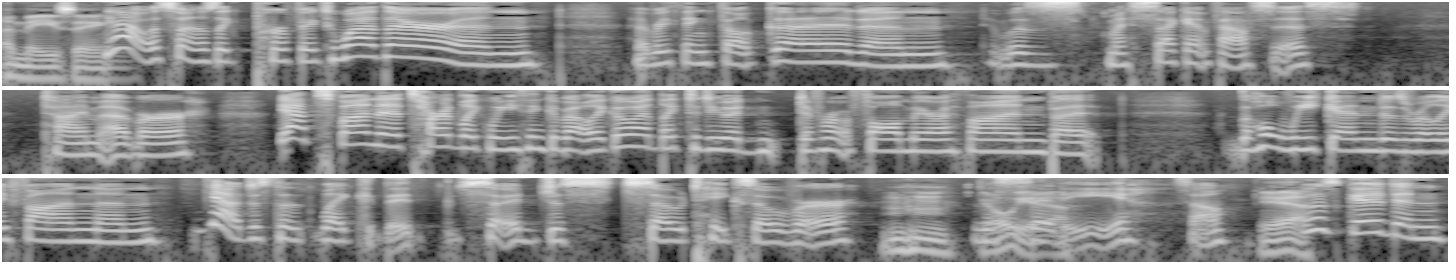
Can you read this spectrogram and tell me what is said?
amazing. yeah it was fun it was like perfect weather and everything felt good and it was my second fastest time ever. Yeah, it's fun. It's hard, like when you think about like, oh, I'd like to do a different fall marathon, but the whole weekend is really fun, and yeah, just the, like it, so it just so takes over the Oh, yeah. city. So Yeah. it was good, and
